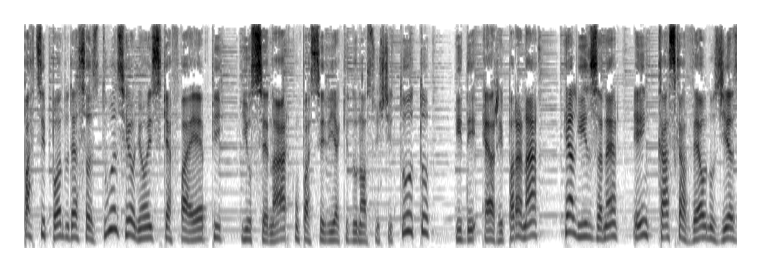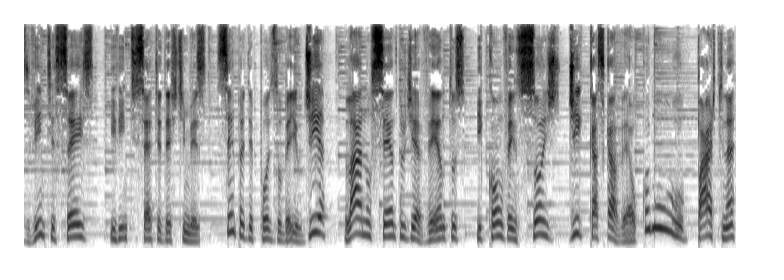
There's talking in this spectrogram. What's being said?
participando dessas duas reuniões que a FAEP e o Senar, com parceria aqui do nosso instituto e de R Paraná, realiza, né, em Cascavel nos dias 26 e 27 deste mês, sempre depois do meio-dia, lá no Centro de Eventos e Convenções de Cascavel, como parte, né,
